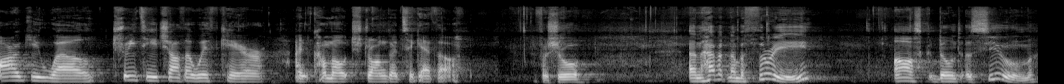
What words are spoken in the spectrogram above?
argue well, treat each other with care, and come out stronger together. For sure. And habit number three ask, don't assume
